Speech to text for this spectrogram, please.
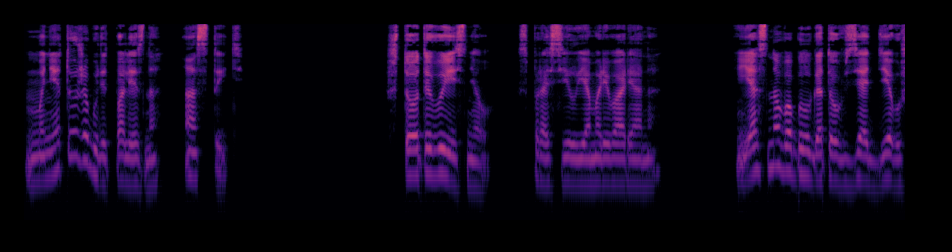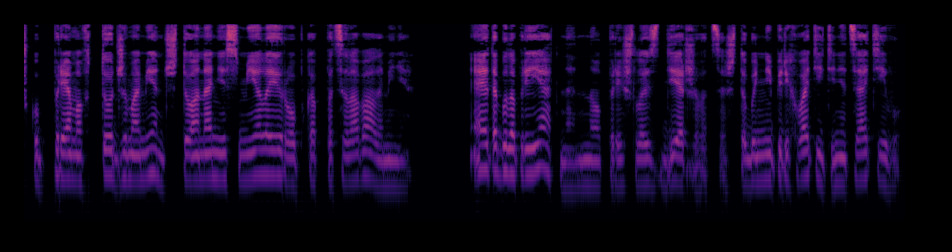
Мне тоже будет полезно остыть. «Что ты выяснил?» — спросил я Маривариана. Я снова был готов взять девушку прямо в тот же момент, что она не смело и робко поцеловала меня. Это было приятно, но пришлось сдерживаться, чтобы не перехватить инициативу.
